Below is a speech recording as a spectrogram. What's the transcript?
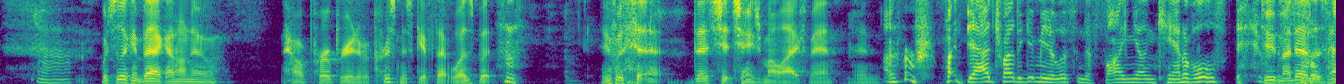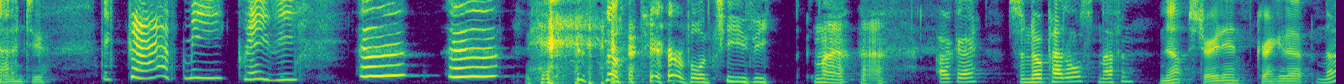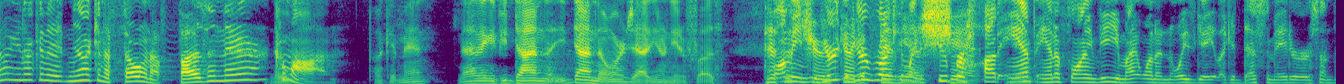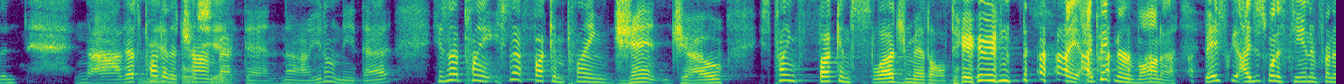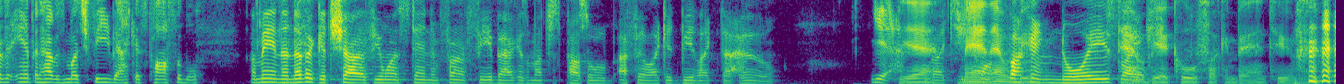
Which, looking back, I don't know how appropriate of a Christmas gift that was, but it was uh, that shit changed my life, man. And I remember my dad tried to get me to listen to Fine Young Cannibals. It dude, my dad so listened to them too. They drive me crazy. Uh, It's so terrible and cheesy. Okay. So no pedals, nothing. No, straight in, crank it up. No, you're not gonna you're not gonna throw in a fuzz in there. Come on. Fuck it, man. I think if you dime the you dime the orange out, you don't need a fuzz. This Well, I mean, is true. if you're, it's if you're get rocking like a super shit. hot amp and a flying V, you might want a noise gate like a decimator or something. Nah, that's part Yeah, of the charm back then. No, you don't need that. He's not playing. He's not fucking playing djent, Joe. He's playing fucking sludge metal, dude. hey, I picked Nirvana. Basically, I just want to stand in front of an amp and have as much feedback as possible. I mean, another good shout if you want to stand in front of feedback as much as possible. I feel like it'd be like the Who. Yeah. Yeah, Like you man, just want fucking noise. that like would be a cool fucking band too. Man.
